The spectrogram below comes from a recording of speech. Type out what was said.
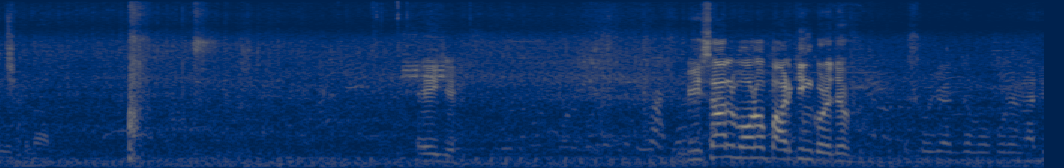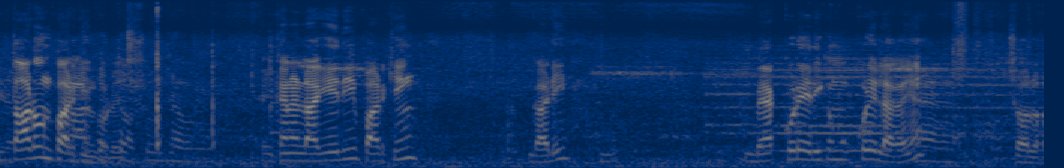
আচ্ছা। এই যে। বিশাল বড় পার্কিং করেছে। দারুণ করতে করেছে। এখানে লাগিয়ে দিই পার্কিং গাড়ি। ব্যাক করে এদিকে মুখ করেই লাগাই হ্যাঁ? হ্যাঁ। চলো।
